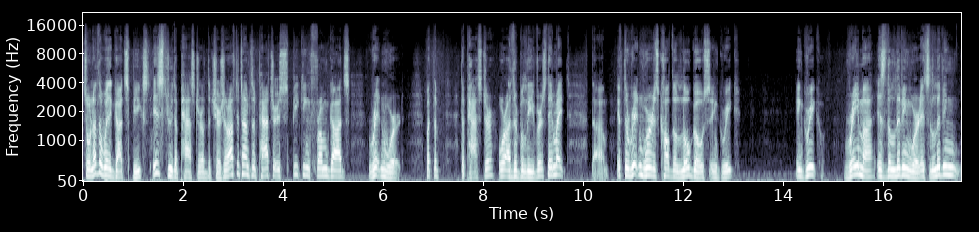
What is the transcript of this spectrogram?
So another way that God speaks is through the pastor of the church. And oftentimes the pastor is speaking from God's written word. But the, the pastor or other believers, they might, um, if the written word is called the logos in Greek, in Greek, Rhema is the living word. It's the living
